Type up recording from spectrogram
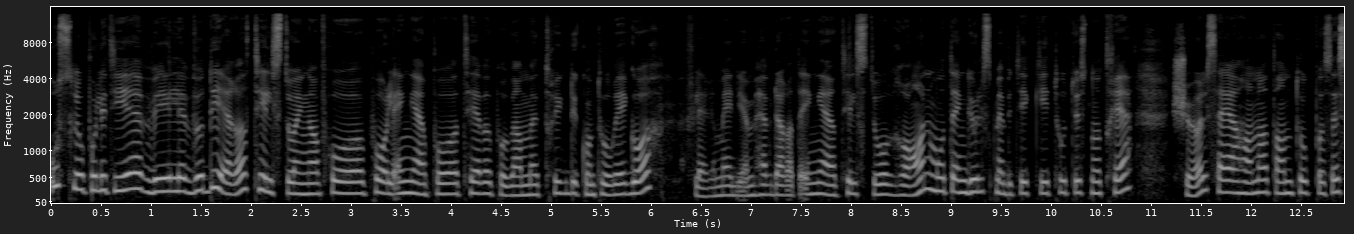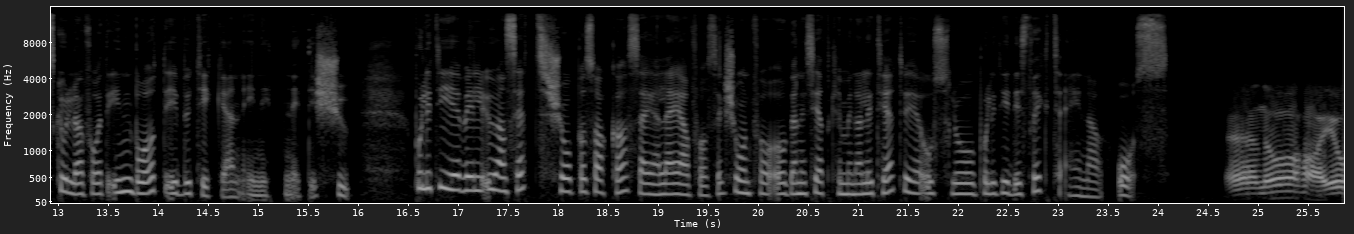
Oslo-politiet vil vurdere tilståinga fra Pål Enger på TV-programmet Trygdekontoret i går. Flere medium hevder at Enger tilsto ran mot en gullsmedbutikk i 2003. Sjøl sier han at han tok på seg skylda for et innbrudd i butikken i 1997. Politiet vil uansett se på saka, sier leder for seksjon for organisert kriminalitet ved Oslo politidistrikt, Einar Aas. Eh, nå har jo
